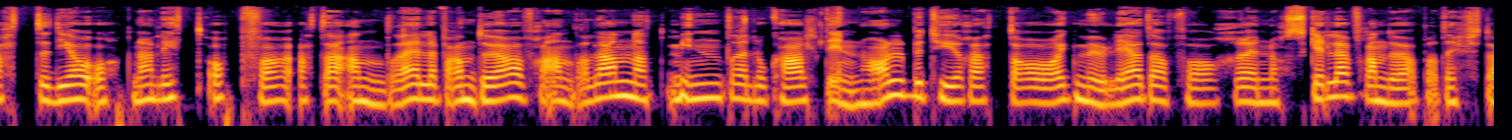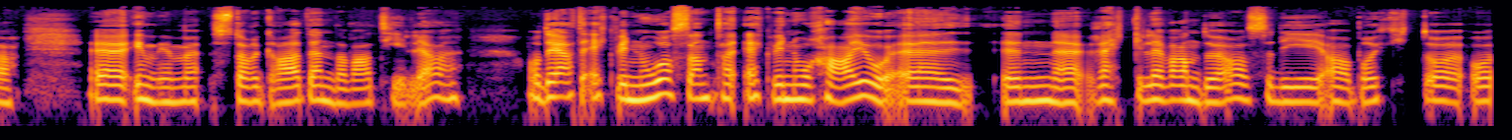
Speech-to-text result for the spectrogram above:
at de har åpna litt opp for at det er andre leverandører fra andre land, at mindre lokalt innhold betyr at det er òg muligheter for eh, norske leverandørbedrifter eh, i mye større grad enn det var tidligere. Og det at Equinor, sant, Equinor har jo eh, en rekke leverandører som de har brukt, og, og,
